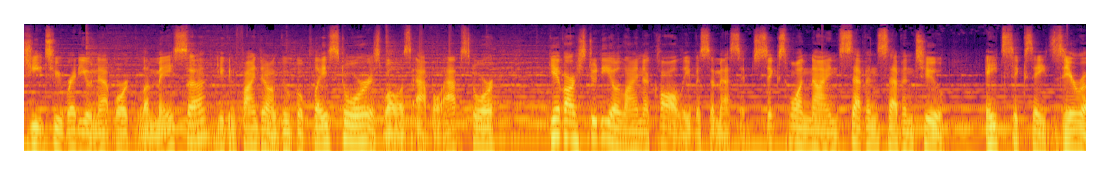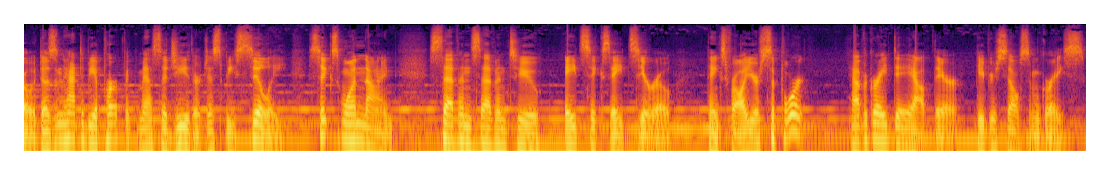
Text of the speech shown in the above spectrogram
G2 Radio Network La Mesa. You can find it on Google Play Store as well as Apple App Store. Give our studio line a call, leave us a message 619 772 8680. It doesn't have to be a perfect message either, just be silly. 619 772 8680. Thanks for all your support. Have a great day out there. Give yourself some grace.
